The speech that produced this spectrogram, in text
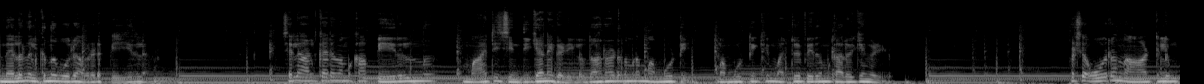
നിലനിൽക്കുന്നത് പോലും അവരുടെ പേരിലാണ്. ചില ആൾക്കാരെ നമുക്ക് ആ പേരിൽ നിന്ന് മാറ്റി ചിന്തിക്കാനേ കഴിയില്ല. ഉദാഹരണമായിട്ട് നമ്മുടെ മമ്മൂട്ടി. മമ്മൂട്ടിക്ക് മറ്റൊരു പേര് നമുക്ക് ആലോചിക്കാൻ കഴിയും. പക്ഷെ ഓരോ നാട്ടിലും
